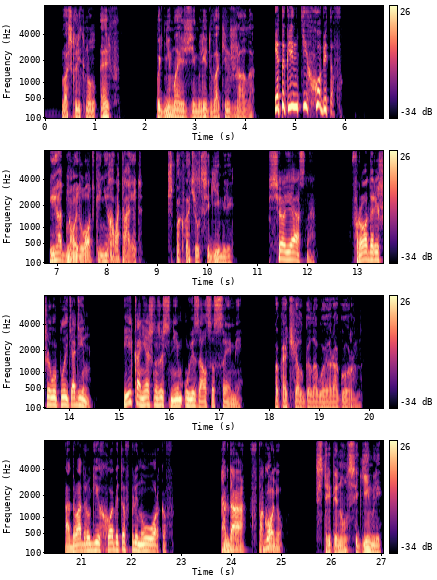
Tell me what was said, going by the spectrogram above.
— воскликнул эльф, поднимая с земли два кинжала. «Это клинки хоббитов!» «И одной лодки не хватает», — спохватился Гимли. «Все ясно. Фродо решил уплыть один. И, конечно же, с ним увязался Сэмми», — покачал головой Арагорн а два других хоббита в плену у орков. «Тогда в погоню!» Встрепенулся Гимли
